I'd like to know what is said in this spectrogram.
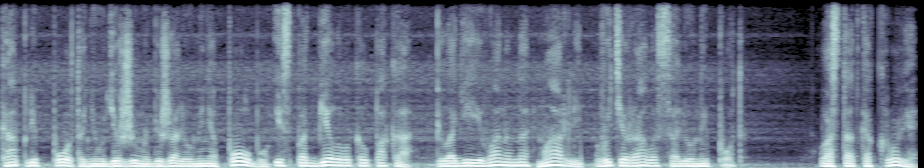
Капли пота неудержимо бежали у меня по лбу из-под белого колпака. Пелагея Ивановна Марли вытирала соленый пот. В остатках крови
